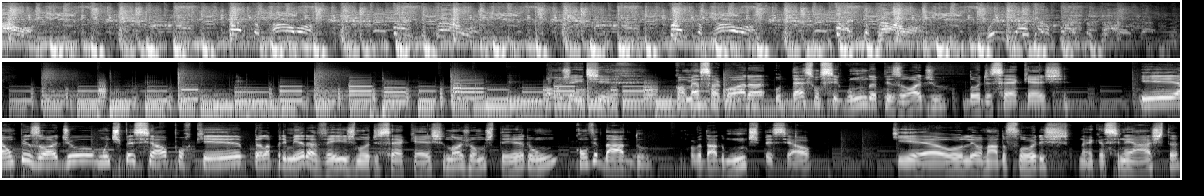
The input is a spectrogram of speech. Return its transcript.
power. Fight the power. Fight the power. Fight the power. Fight the power. We got to fight the power. Bom, gente, começa agora o 12 episódio do Odisseia Cast. E é um episódio muito especial porque, pela primeira vez no Odisseia Cast, nós vamos ter um convidado. Um convidado muito especial, que é o Leonardo Flores, né, que é cineasta.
